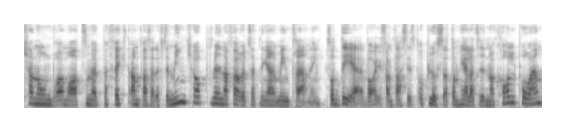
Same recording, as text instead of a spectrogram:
kanonbra mat som är perfekt anpassad efter min kropp, mina förutsättningar, min träning. Så det var ju fantastiskt. Och plus att de hela tiden har koll på en,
